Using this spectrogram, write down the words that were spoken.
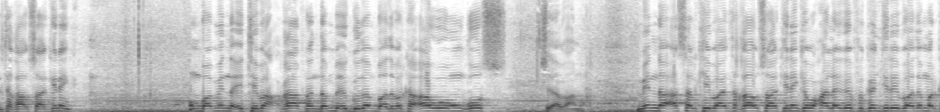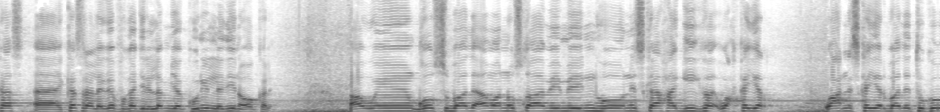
iltiqaab umba midna itibaac qaabkan dambe ee gudan baad marka awunqus sida baan midna asalkii baa iltiqaab saakinaynka waxa laga fakan jiray baad markaas kasra laga fakan jiray lam yakuni alladina oo kale awinqus baad ama nusqaami minhu niska xagiga wax ka yar wax niska yar baad tuko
